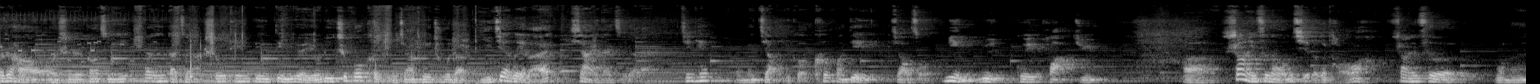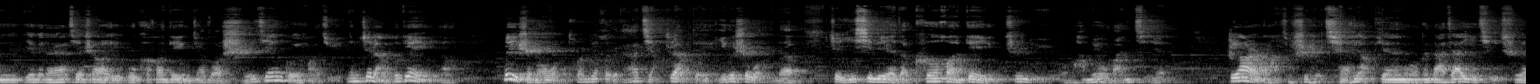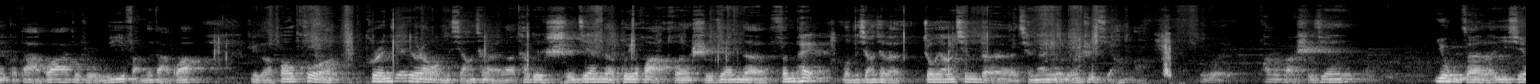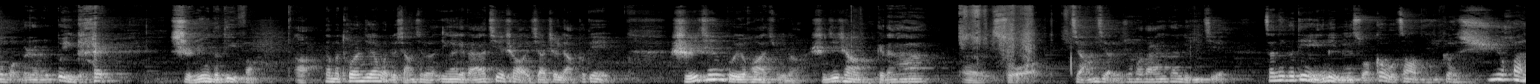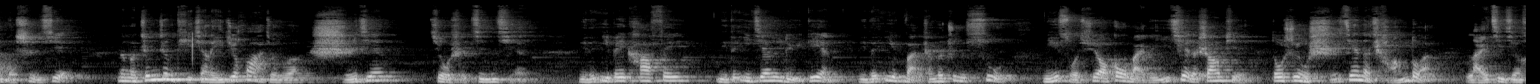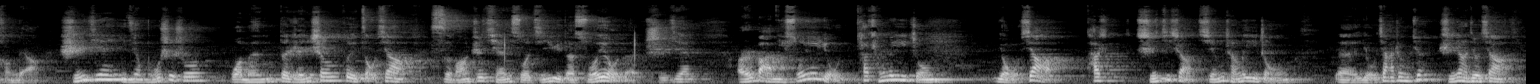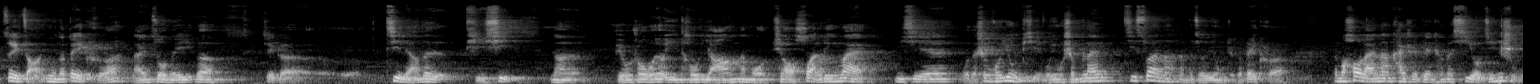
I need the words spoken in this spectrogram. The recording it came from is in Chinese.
大家好，我是高庆一，欢迎大家收听并订阅由荔枝播客独家推出的《一见未来，下一代即未来》。今天我们讲一个科幻电影，叫做《命运规划局》。啊，上一次呢，我们起了个头啊，上一次我们也给大家介绍了一部科幻电影，叫做《时间规划局》。那么这两部电影呢，为什么我们突然间会给大家讲这两部电影？一个是我们的这一系列的科幻电影之旅，我们还没有完结。第二呢，就是前两天我跟大家一起吃了个大瓜，就是吴亦凡的大瓜。这个包括突然间又让我们想起来了他对时间的规划和时间的分配。我们想起了周扬青的前男友罗志祥啊，这个他们把时间用在了一些我们认为不应该使用的地方啊。那么突然间我就想起了应该给大家介绍一下这两部电影。时间规划局呢，实际上给大家呃所讲解了之后，大家应该理解，在那个电影里面所构造的一个虚幻的世界。那么，真正体现了一句话，叫做“时间就是金钱”。你的一杯咖啡，你的一间旅店，你的一晚上的住宿，你所需要购买的一切的商品，都是用时间的长短来进行衡量。时间已经不是说我们的人生会走向死亡之前所给予的所有的时间，而把你所有有它成为一种有效，它实际上形成了一种。呃，有价证券实际上就像最早用的贝壳来作为一个这个计量的体系。那比如说我有一头羊，那么我需要换另外一些我的生活用品，我用什么来计算呢？那么就用这个贝壳。那么后来呢，开始变成了稀有金属，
